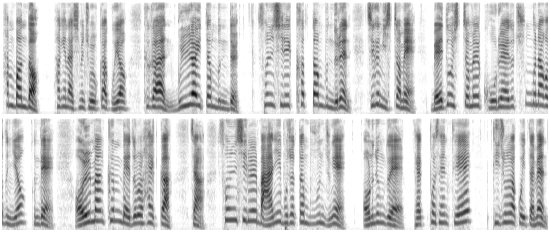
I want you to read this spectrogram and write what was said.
한 번 더 확인하시면 좋을 것 같고요. 그간 물려있던 분들 손실이 컸던 분들은 지금 이 시점에 매도 시점을 고려해도 충분하거든요. 근데 얼만큼 매도를 할까? 자, 손실을 많이 보셨던 부분 중에 어느 정도의 100%의 비중을 갖고 있다면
